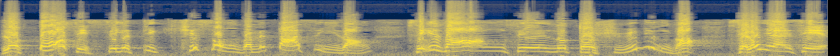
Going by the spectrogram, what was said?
六到十岁个的确送咱们打身上，身上些那读书兵上，十六年岁。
